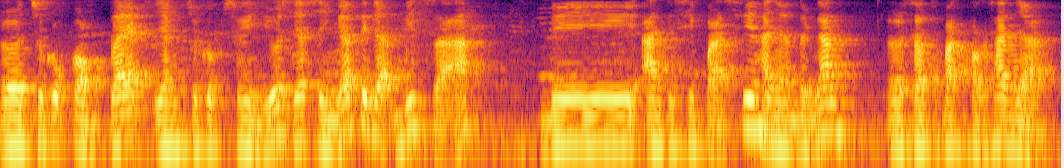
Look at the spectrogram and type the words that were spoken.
eh, cukup kompleks, yang cukup serius ya sehingga tidak bisa diantisipasi hanya dengan eh, satu faktor saja.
